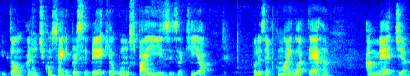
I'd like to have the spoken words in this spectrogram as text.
Então a gente consegue perceber que alguns países aqui, ó, por exemplo, como a Inglaterra, a média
